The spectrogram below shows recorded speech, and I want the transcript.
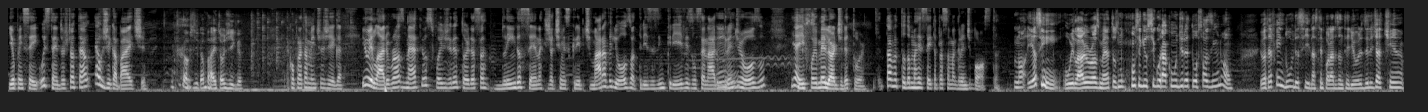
E eu pensei, o Standard Hotel é o Gigabyte. É o Gigabyte, é o Giga. É completamente o Giga. E o Hilário Ross Matthews foi o diretor dessa linda cena, que já tinha um script maravilhoso, atrizes incríveis, um cenário Uhum. grandioso. E aí foi o melhor diretor. Tava toda uma receita pra ser uma grande bosta. No- e assim, o Hilário Ross Matthews não conseguiu segurar como diretor sozinho, não. Eu até fiquei em dúvida se nas temporadas anteriores ele já tinha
